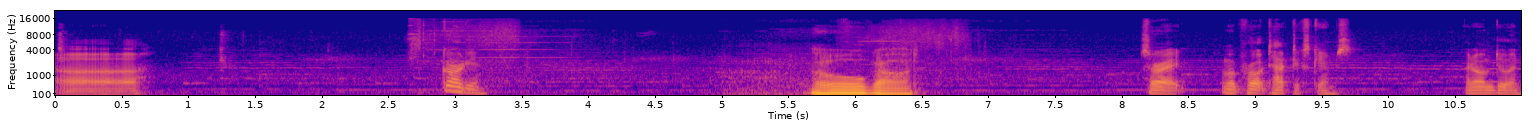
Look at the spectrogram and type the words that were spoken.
Uh, Guardian. Oh god. It's all right. I'm a pro at tactics games. I know what I'm doing.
